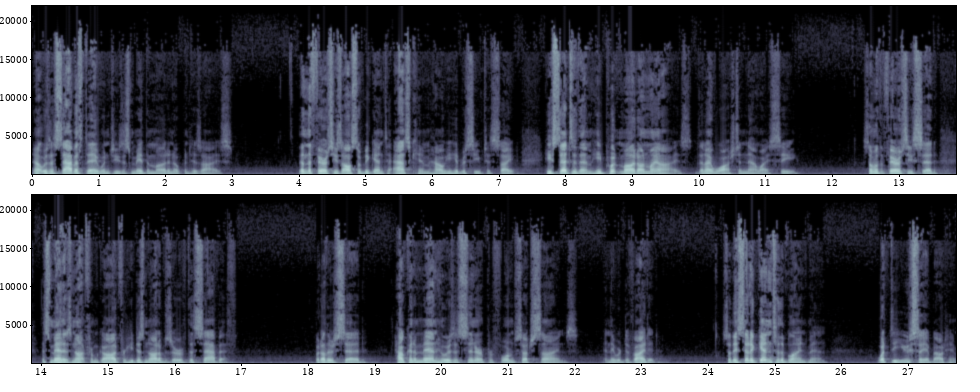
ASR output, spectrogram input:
Now it was a Sabbath day when Jesus made the mud and opened his eyes. Then the Pharisees also began to ask him how he had received his sight. He said to them, He put mud on my eyes, then I washed, and now I see. Some of the Pharisees said, This man is not from God, for he does not observe the Sabbath. But others said, How can a man who is a sinner perform such signs? And they were divided. So they said again to the blind man, What do you say about him?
